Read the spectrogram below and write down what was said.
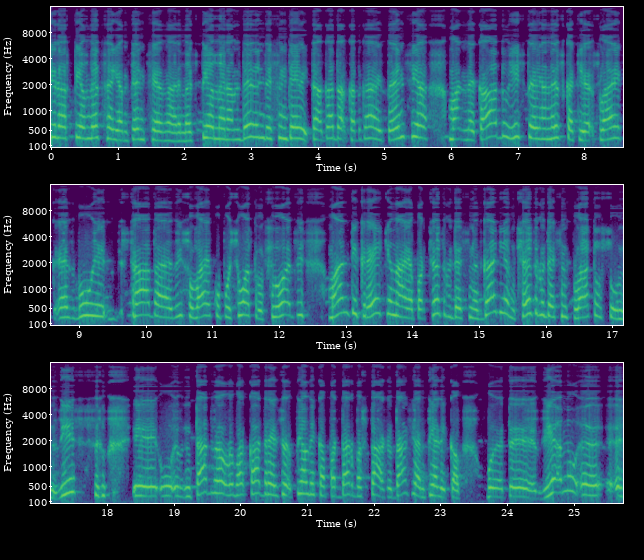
ir ar tiem vecajiem pensionāriem? Es, piemēram, 99. gadā, kad gāju pensijā, man nekādu izpēju neskatījos. Laik, es būju strādāju visu laiku pusotru slodzi. Man tik rēķināja par 40 gadiem, 40 platus un viss. E, tad vēl kādreiz pielika par darba stāžu. Dažiem pielika bet, e, vienu, e,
